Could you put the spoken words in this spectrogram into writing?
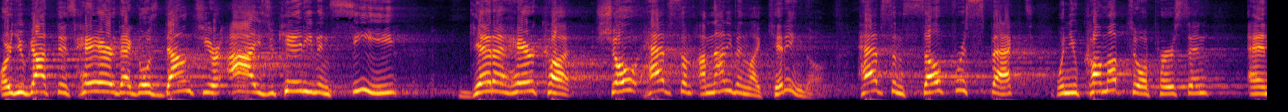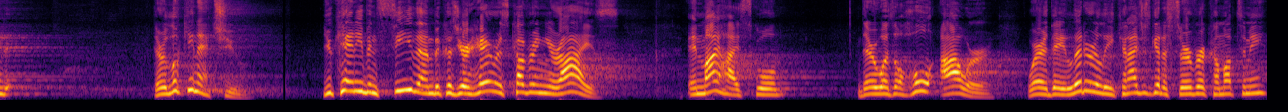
or you got this hair that goes down to your eyes, you can't even see. Get a haircut. Show, have some, I'm not even like kidding though. Have some self respect when you come up to a person and they're looking at you. You can't even see them because your hair is covering your eyes. In my high school, there was a whole hour where they literally, can I just get a server come up to me?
